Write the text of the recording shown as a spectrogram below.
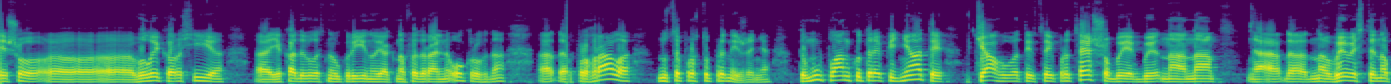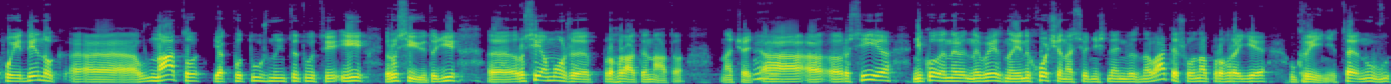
е, визнати, що е, велика Росія, е, яка дивилась на Україну як на федеральний округ, да, е, е, програла, ну це просто приниження. Тому планку треба підняти, втягувати в цей процес, щоб якби на, на, на, вивести на поєдинок е, НАТО як потужну інституцію і Росію. Тоді е, Росія може програти НАТО. Значить, а, а Росія ніколи не, не визнає і не хоче на сьогоднішній день визнавати, що вона програє Україні. Це ну в-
